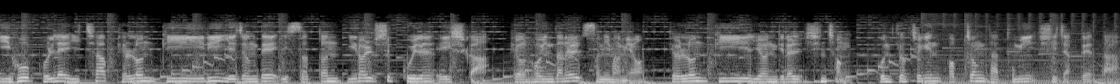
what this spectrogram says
이후 본래 2차 변론 기일이 예정돼 있었던 1월 19일 A씨가 변호인단을 선임하며 변론 기일 연기를 신청, 본격적인 법정 다툼이 시작됐다.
